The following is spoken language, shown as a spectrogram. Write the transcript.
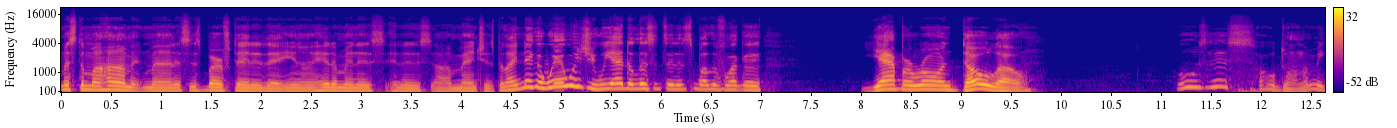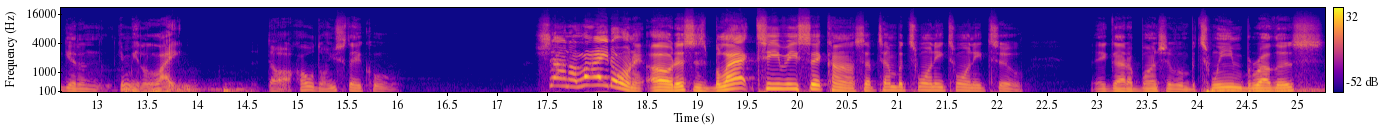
Mr. Muhammad, man. It's his birthday today. You know, hit him in his in his uh, mentions. But like, nigga, where was you? We had to listen to this motherfucker Yapperon Dolo. Who's this? Hold on. Let me get a give me the light. The dark. Hold on. You stay cool. Shine a light on it. Oh, this is Black TV sitcom, September 2022. They got a bunch of them. Between Brothers.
